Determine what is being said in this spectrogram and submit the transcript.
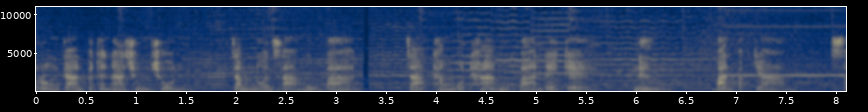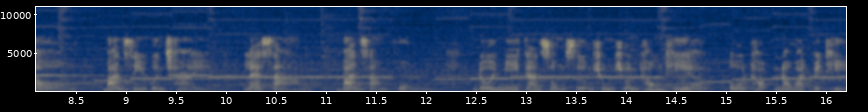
กรมการพัฒนาชุมชน จำนวน 3 หมู่บ้าน จากทั้งหมด 5 หมู่บ้านได้แก่ 1. บ้านปักยาม 2. บ้านศรีวนชัย และ 3. บ้านสามผง โดยมีการส่งเสริมชุมชนท่องเที่ยวโอท็อปนวัดวิถี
